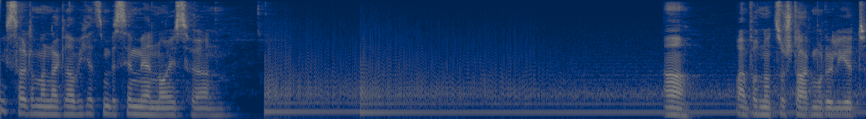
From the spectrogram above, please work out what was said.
Eigentlich sollte man da, glaube ich, jetzt ein bisschen mehr Noise hören. Ah, einfach nur zu stark moduliert.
